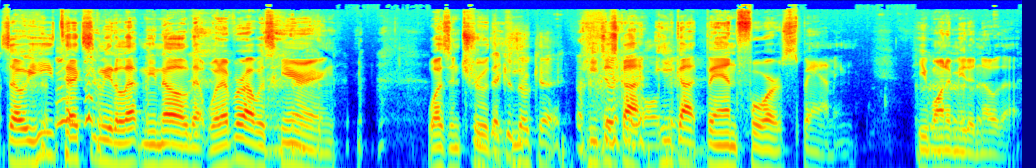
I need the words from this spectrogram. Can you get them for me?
So he texted me to let me know that whatever I was hearing wasn't true. His that dick is he, okay. He just got he got banned for spamming. He wanted me to know that.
